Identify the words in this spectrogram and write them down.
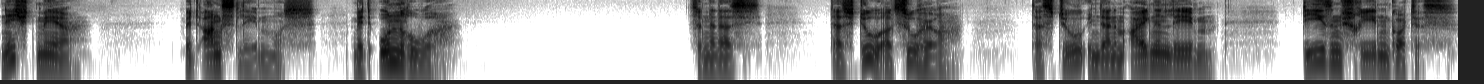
nicht mehr mit Angst leben muss, mit Unruhe, sondern dass, dass du als Zuhörer, dass du in deinem eigenen Leben diesen Frieden Gottes,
